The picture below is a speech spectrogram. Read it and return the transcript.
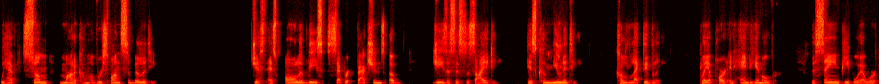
we have some modicum of responsibility. Just as all of these separate factions of Jesus' society, his community, collectively play a part in handing him over. The same people that were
